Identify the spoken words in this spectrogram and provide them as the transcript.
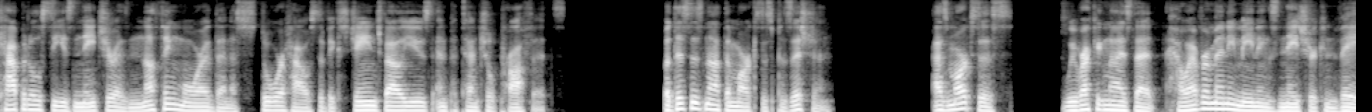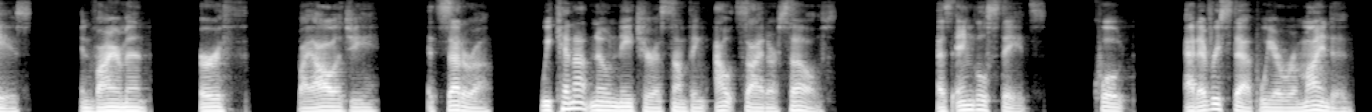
Capital sees nature as nothing more than a storehouse of exchange values and potential profits. But this is not the Marxist position. As Marxists, we recognize that however many meanings nature conveys environment, earth, biology, etc. We cannot know nature as something outside ourselves. As Engels states, quote, At every step we are reminded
